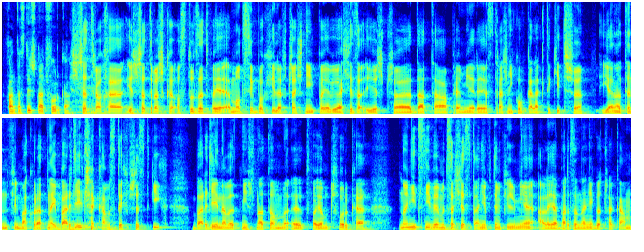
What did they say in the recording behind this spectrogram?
Fantastyczna czwórka. Jeszcze trochę, jeszcze troszkę ostudzę twoje emocje, bo chwilę wcześniej pojawiła się jeszcze data premiery Strażników Galaktyki 3. Ja na ten film akurat najbardziej czekam z tych wszystkich, bardziej nawet niż na tą e, twoją czwórkę. No nic nie wiemy, co się stanie w tym filmie, ale ja bardzo na niego czekam.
